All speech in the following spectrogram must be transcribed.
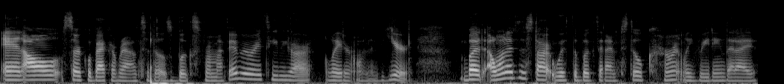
And I'll circle back around to those books from my February TBR later on in the year. But I wanted to start with the book that I'm still currently reading that I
